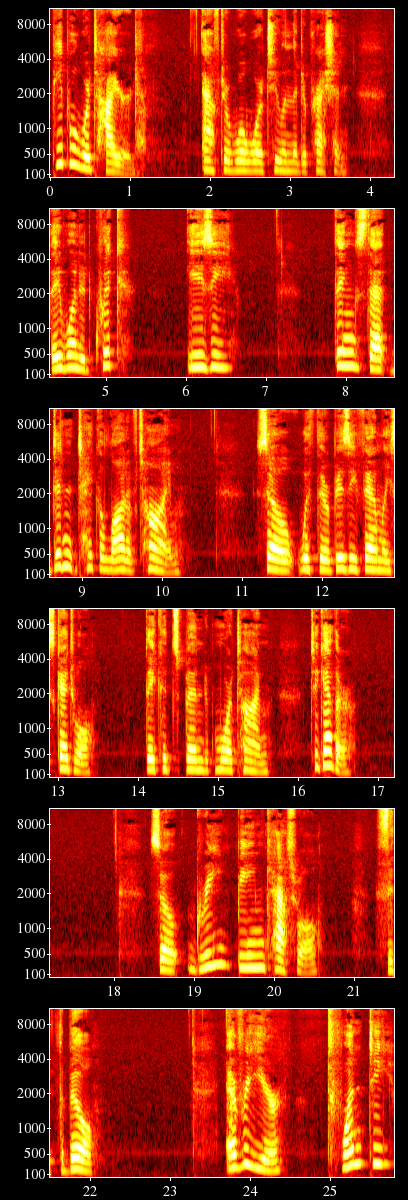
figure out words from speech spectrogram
People were tired after World War II and the Depression. They wanted quick, easy things that didn't take a lot of time. So, with their busy family schedule, they could spend more time together. So, green bean casserole fit the bill. Every year, 20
